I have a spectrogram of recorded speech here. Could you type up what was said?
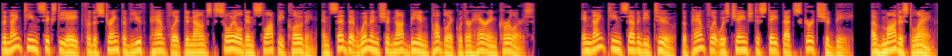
The 1968 For the Strength of Youth pamphlet denounced soiled and sloppy clothing, and said that women should not be in public with her hair in curlers. In 1972, the pamphlet was changed to state that skirts should be of modest length.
